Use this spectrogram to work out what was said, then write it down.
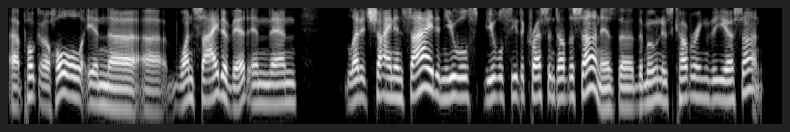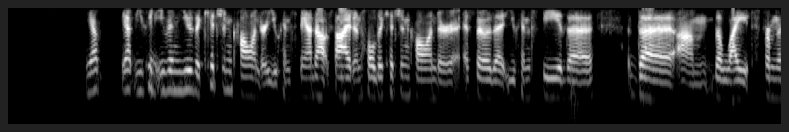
uh, poke a hole in uh, uh, one side of it, and then let it shine inside, and you will you will see the crescent of the sun as the, the moon is covering the sun. Yep, yep. You can even use a kitchen colander. You can stand outside and hold a kitchen colander so that you can see the the um, the light from the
